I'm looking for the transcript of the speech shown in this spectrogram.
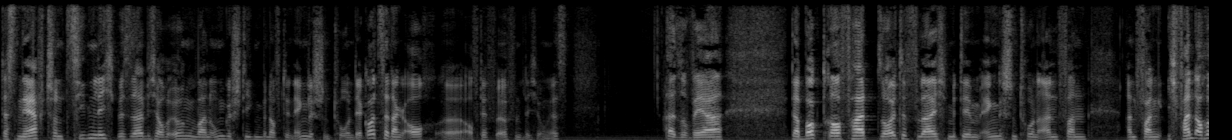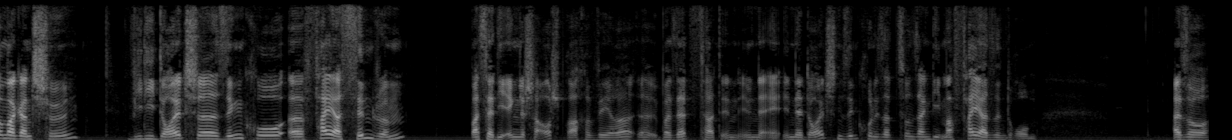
Das nervt schon ziemlich, weshalb ich auch irgendwann umgestiegen bin auf den englischen Ton, der Gott sei Dank auch äh, auf der Veröffentlichung ist. Also wer da Bock drauf hat, sollte vielleicht mit dem englischen Ton anfangen. Ich fand auch immer ganz schön, wie die deutsche Synchro äh, Fire Syndrome, was ja die englische Aussprache wäre, äh, übersetzt hat. In, in, der, in der deutschen Synchronisation sagen die immer Fire Syndrom. Also,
